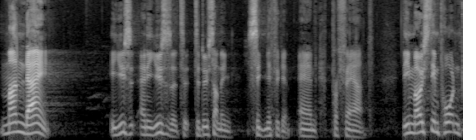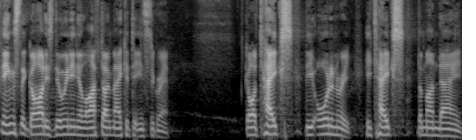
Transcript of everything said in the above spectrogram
mundane, he uses, and He uses it to, to do something significant and profound. The most important things that God is doing in your life don't make it to Instagram. God takes the ordinary, He takes the mundane,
